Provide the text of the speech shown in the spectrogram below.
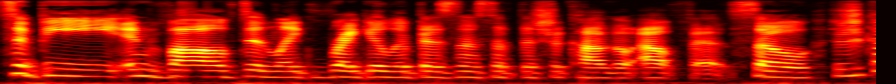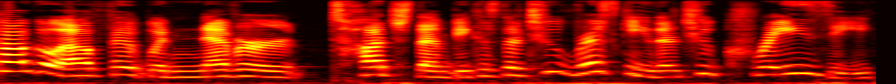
to be involved in like regular business of the Chicago outfit. So the Chicago outfit would never touch them because they're too risky. They're too crazy.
